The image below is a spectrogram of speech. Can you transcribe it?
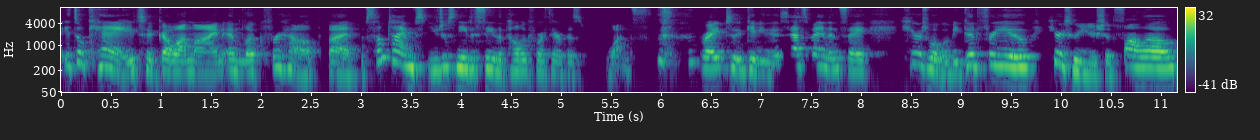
It's okay to go online and look for help, but sometimes you just need to see the pelvic floor therapist once, right? To give you the assessment and say, here's what would be good for you, here's who you should follow.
